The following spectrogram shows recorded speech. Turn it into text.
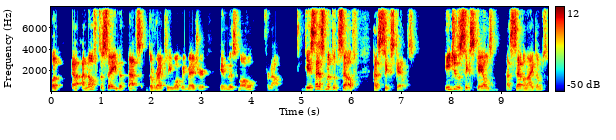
But uh, enough to say that that's directly what we measure in this model for now. The assessment itself has six scales. Each of the six scales has seven items,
